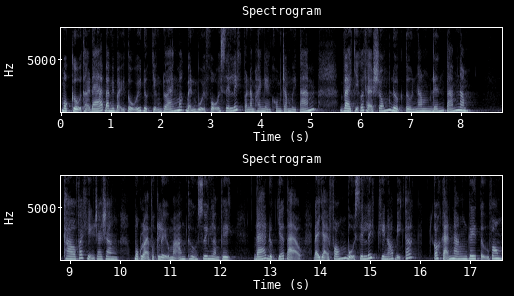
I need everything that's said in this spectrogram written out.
một cựu thợ đá 37 tuổi được chẩn đoán mắc bệnh bụi phổi Silic vào năm 2018 và chỉ có thể sống được từ 5 đến 8 năm. Carl phát hiện ra rằng một loại vật liệu mà anh thường xuyên làm việc, đá được chế tạo, đã giải phóng bụi silic khi nó bị cắt, có khả năng gây tử vong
